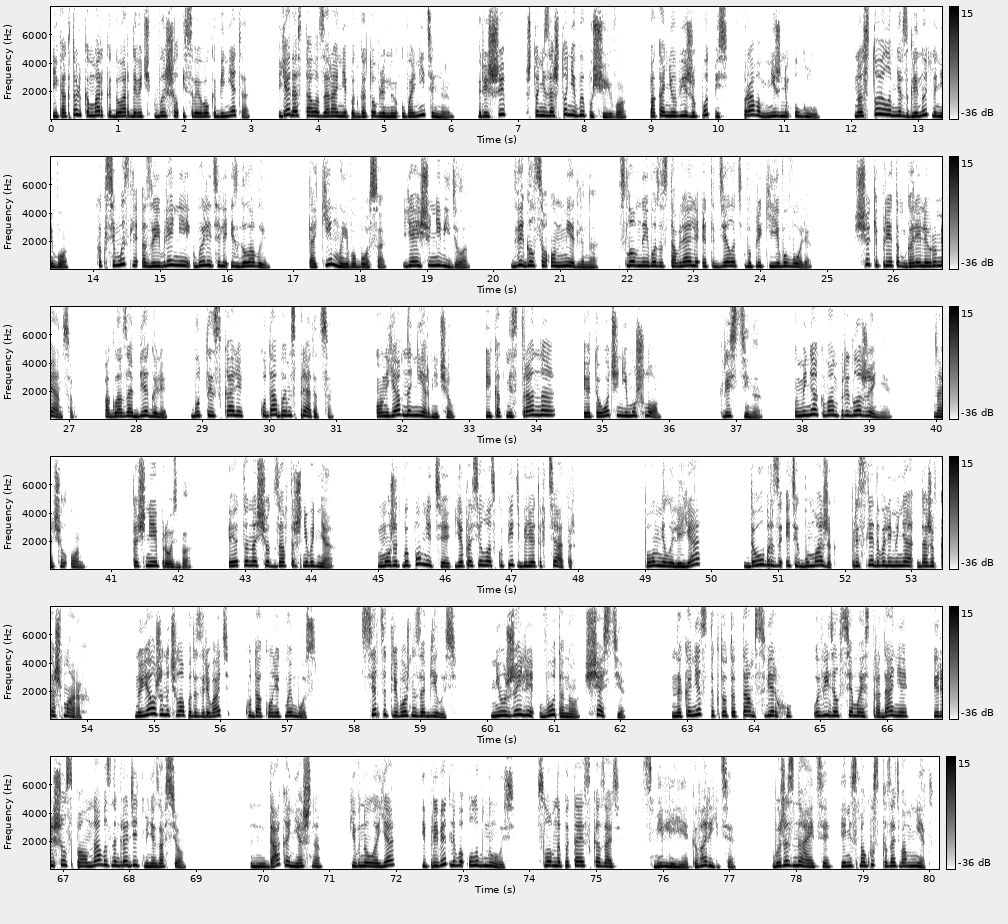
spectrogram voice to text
И как только Марк Эдуардович вышел из своего кабинета, я достала заранее подготовленную увольнительную, решив, что ни за что не выпущу его, пока не увижу подпись в правом нижнем углу. Но стоило мне взглянуть на него, как все мысли о заявлении вылетели из головы. Таким моего босса я еще не видела. Двигался он медленно, словно его заставляли это делать вопреки его воле. Щеки при этом горели румянцем, а глаза бегали, будто искали, куда бы им спрятаться. Он явно нервничал, и, как ни странно, это очень ему шло. «Кристина, у меня к вам предложение», — начал он. «Точнее, просьба. Это насчет завтрашнего дня. Может, вы помните, я просил вас купить билеты в театр?» Помнила ли я? Да образы этих бумажек преследовали меня даже в кошмарах. Но я уже начала подозревать, куда клонит мой босс. Сердце тревожно забилось. Неужели вот оно, счастье? Наконец-то кто-то там сверху увидел все мои страдания и решил сполна вознаградить меня за все. «Да, конечно», — кивнула я и приветливо улыбнулась, словно пытаясь сказать «Смелее, говорите. Вы же знаете, я не смогу сказать вам «нет».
